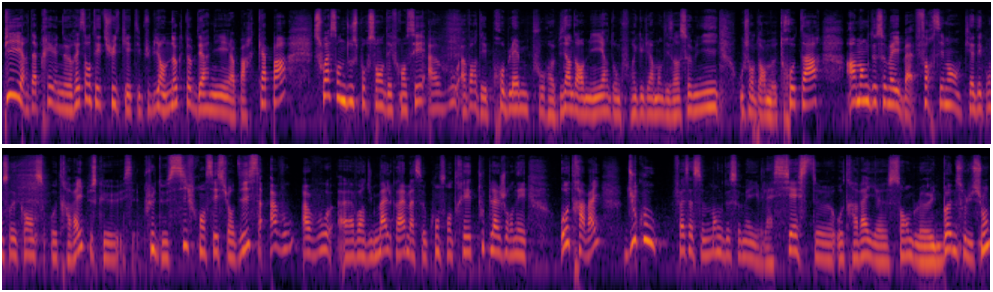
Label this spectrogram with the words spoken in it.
Pire, d'après une récente étude qui a été publiée en octobre dernier euh, par CAPA, 72% des Français avouent avoir des problèmes pour euh, bien dormir, donc font régulièrement des insomnies ou s'endorment trop tard. Un manque de sommeil, bah, forcément, qui a des conséquences au travail, puisque plus de 6 Français sur 10 avouent, avouent avoir du mal quand même à se concentrer toute la journée au travail. Du coup, face à ce manque de sommeil, la sieste euh, au travail euh, semble une bonne solution.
